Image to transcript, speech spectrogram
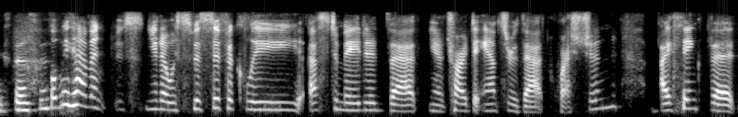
expenses? Well, we haven't, you know, specifically estimated that, you know, tried to answer that question. I think that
